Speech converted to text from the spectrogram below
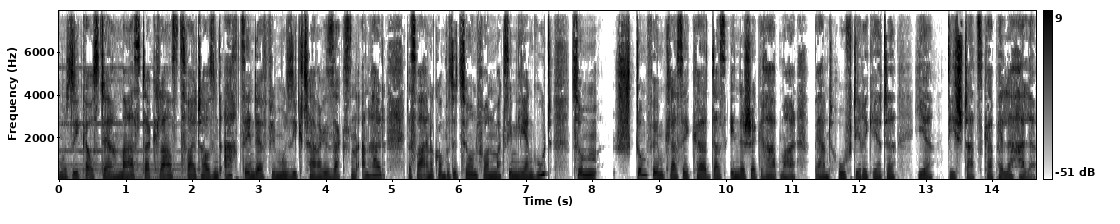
Musik aus der Masterclass 2018 der Filmmusiktage Sachsen-Anhalt. Das war eine Komposition von Maximilian Gut zum Stummfilmklassiker Das indische Grabmal. Bernd Ruf dirigierte hier die Staatskapelle Halle.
